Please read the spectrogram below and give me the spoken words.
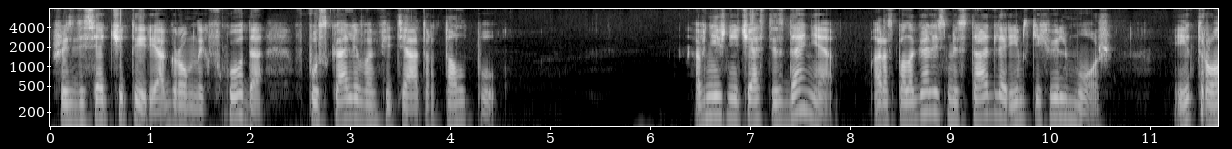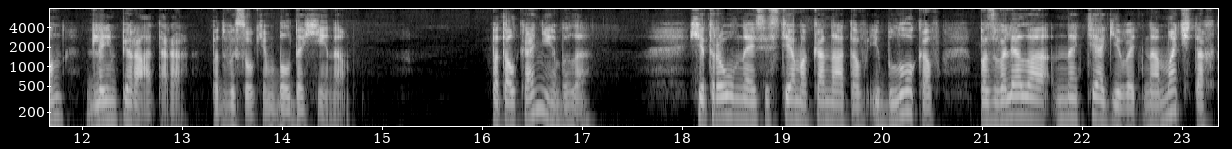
64 огромных входа впускали в амфитеатр толпу. В нижней части здания располагались места для римских вельмож и трон для императора под высоким балдахином. Потолка не было. Хитроумная система канатов и блоков позволяла натягивать на мачтах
